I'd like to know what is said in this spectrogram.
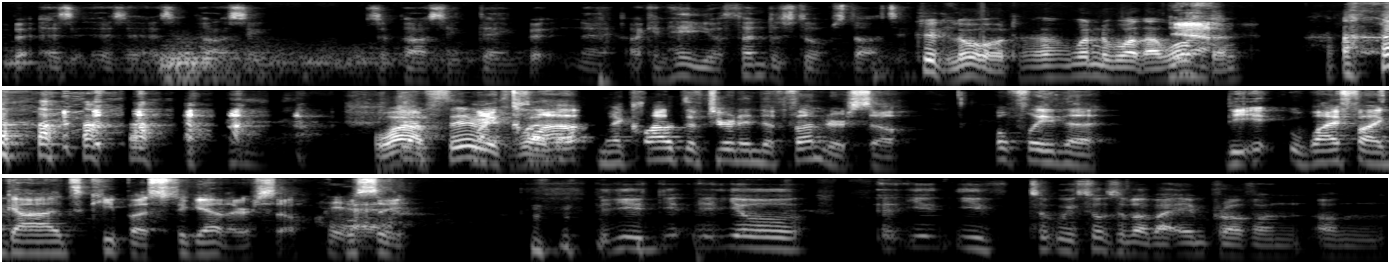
But as, as, a, as a passing as a passing thing. But no, I can hear your thunderstorm starting. Good lord, I wonder what that was Yeah. then. wow, my, serious cloud, weather. my clouds have turned into thunder, so hopefully the the Wi-Fi gods keep us together. So Yeah. we'll see. You, you you're you, you've t- we've talked a lot about improv on on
